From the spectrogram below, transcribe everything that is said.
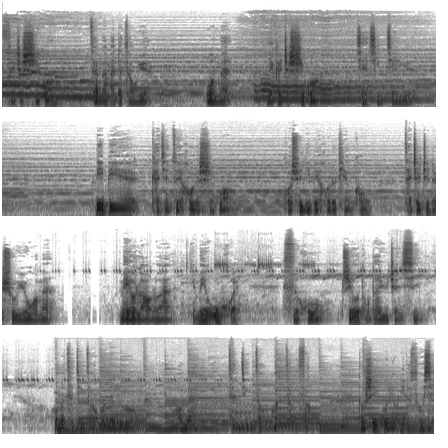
随着时光在慢慢的走远，我们也跟着时光渐行渐远。离别，看见最后的时光，或许离别后的天空，才真正的属于我们，没有扰乱，也没有误会。似乎只有懂得与珍惜，我们曾经走过的路，我们曾经走过的沧桑，都是一部流年的缩写。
